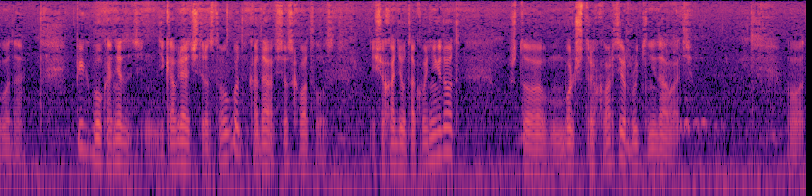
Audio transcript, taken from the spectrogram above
года. Пик был конец декабря 2014 года, когда все схватывалось. Еще ходил такой анекдот – что больше трех квартир руки не давать. Вот.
